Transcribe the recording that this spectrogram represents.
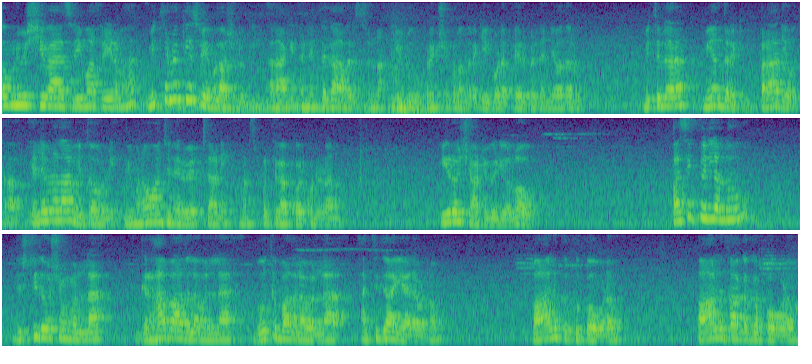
ఓం నమ శివ శ్రీమాత్రే నమ. మిత్రులకి శ్రీభిలాషులకి అలాగే నన్ను ఇంతగా ఆదరిస్తున్న యూట్యూబ్ ప్రేక్షకులందరికీ కూడా పేరు పేరు ధన్యవాదాలు. మిత్రులారా మీ అందరికీ పరాదేవత ఎల్లవేళలా మీతో ఉండి మీ మనోవాంఛ నెరవేర్చాలని మనస్ఫూర్తిగా కోరుకుంటున్నాను. ఈరోజు షార్ట్ వీడియోలో పసిపిల్లలు దృష్టి దోషం వల్ల గ్రహబాధల వల్ల భూతబాధల వల్ల అతిగా ఏడవటం పాలు కక్కుకోవడం పాలు తాగకపోవడం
